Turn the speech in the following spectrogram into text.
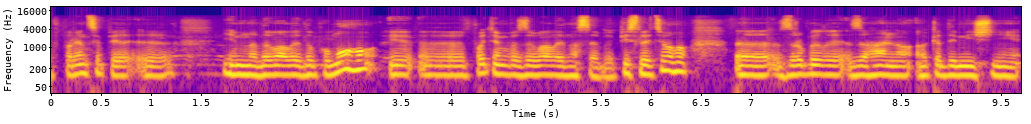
в принципі, е, їм надавали допомогу і е, потім визивали на себе. Після цього е, зробили загальноакадемічні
